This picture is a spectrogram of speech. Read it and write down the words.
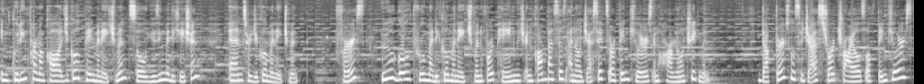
including pharmacological pain management, so using medication, and surgical management. First, we will go through medical management for pain, which encompasses analgesics or painkillers and hormonal treatment. Doctors will suggest short trials of painkillers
